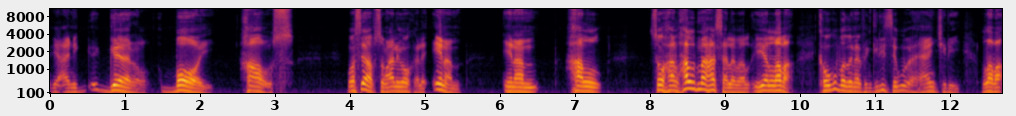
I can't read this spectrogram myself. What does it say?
Yacni girl boy house waa sida af soomaaliga oo kale inan inan hal soo hal hal maaha salabal iyo laba. Ka ugu badan af ingiriisiga wuxuu ahaan jiray laba.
